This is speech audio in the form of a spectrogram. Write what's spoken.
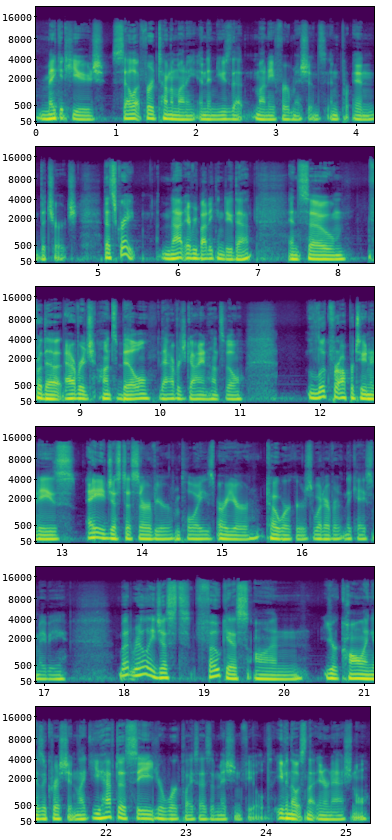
make it huge, sell it for a ton of money, and then use that money for missions in, in the church. That's great. Not everybody can do that. And so for the average Huntsville, the average guy in Huntsville, look for opportunities, A, just to serve your employees or your coworkers, whatever the case may be. But really just focus on your calling as a Christian. Like you have to see your workplace as a mission field, even though it's not international,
